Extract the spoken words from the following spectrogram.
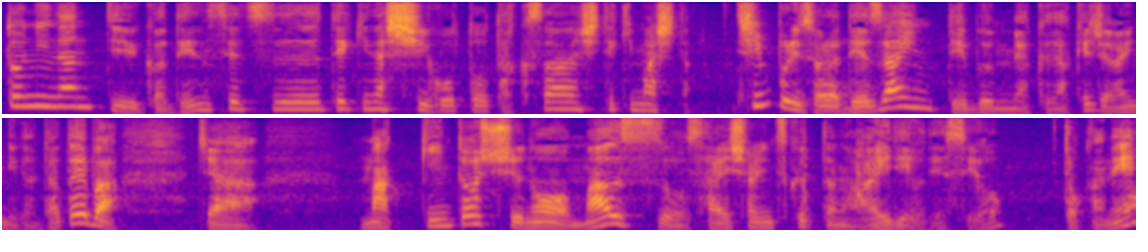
当になんていうか伝説的な仕事をたくさんしてきました。シンプルにそれはデザインっていう文脈だけじゃないんだけど、例えば、じゃあ、マッキントッシュのマウスを最初に作ったのはアイデオですよ。とかね。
